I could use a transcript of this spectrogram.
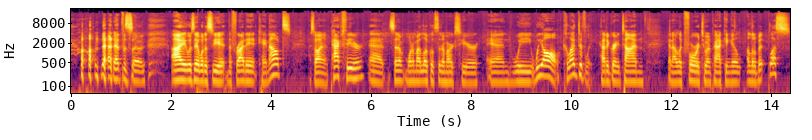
on that episode. I was able to see it the Friday it came out. I saw it in a packed theater at one of my local Cinemarks here, and we we all collectively had a great time. And I look forward to unpacking it a little bit, plus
